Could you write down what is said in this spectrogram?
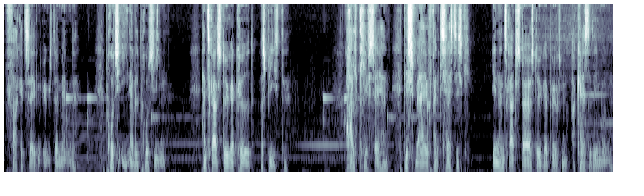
Fuck it, sagde den yngste af mændene. Protein er vel protein. Han skar et stykke af kødet og spiste det. Hold kæft, sagde han. Det smager jo fantastisk, inden han skar et større stykke af bøffen og kastede det i munden.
